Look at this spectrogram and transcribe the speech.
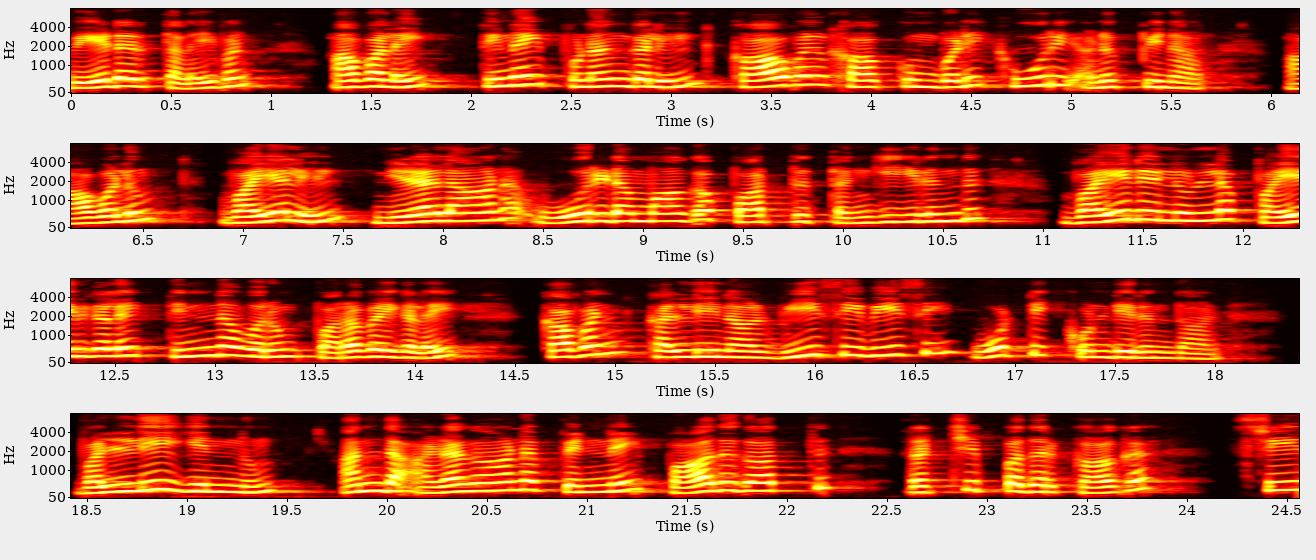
வேடர் தலைவன் அவளை தினைப் புனங்களில் காவல் காக்கும்படி கூறி அனுப்பினார். அவளும் வயலில் நிழலான ஓரிடமாக பார்த்து தங்கியிருந்து வயலிலுள்ள பயிர்களை தின்ன வரும் பறவைகளை கவன் கல்லினால் வீசி வீசி ஓட்டிக் கொண்டிருந்தாள். வள்ளி என்னும் அந்த அழகான பெண்ணை பாதுகாத்து ரட்சிப்பதற்காக இரட்சிப்பதற்காக ஸ்ரீ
